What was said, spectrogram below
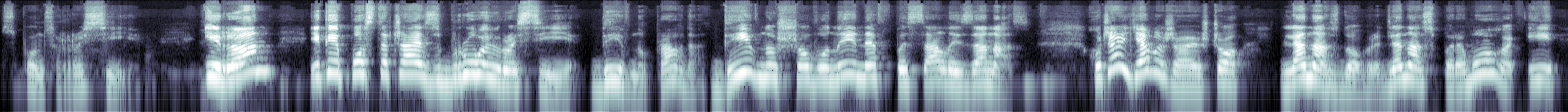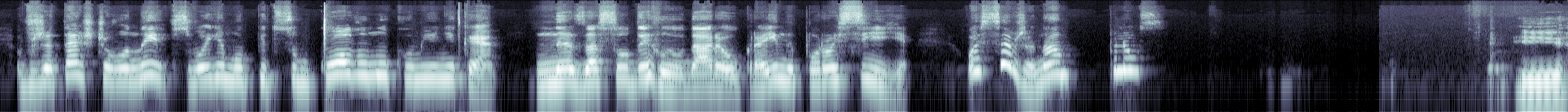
спонсор Росії. Іран, який постачає зброю Росії. Дивно, правда? Дивно, що вони не вписались за нас. Хоча я вважаю, що для нас добре, для нас перемога, і вже те, що вони в своєму підсумковому ком'юніке не засудили удари України по Росії. Ось це вже нам плюс. И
